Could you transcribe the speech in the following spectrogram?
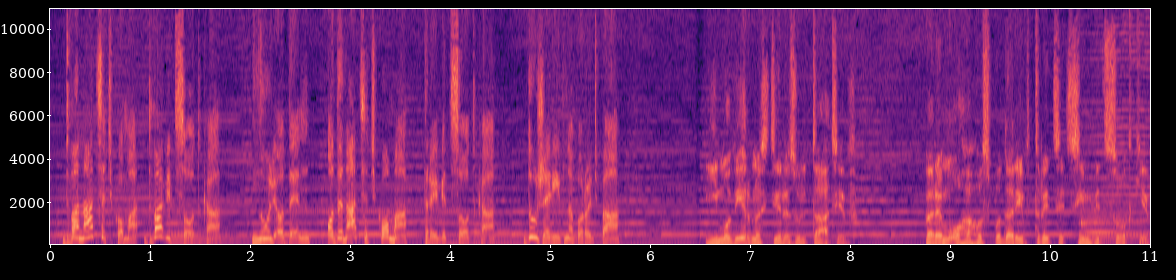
– 12,2%, 0-1 – 11,3%. Дуже рівна боротьба. Ймовірності результатів. Перемога господарів 37%,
